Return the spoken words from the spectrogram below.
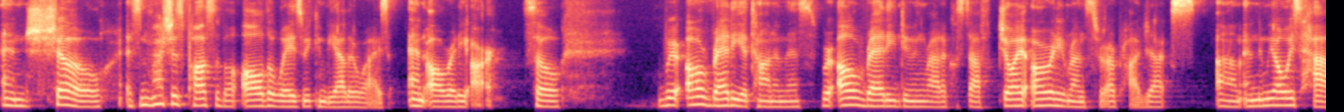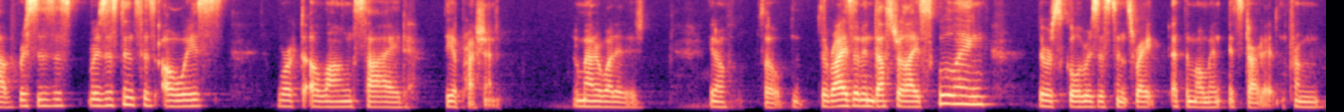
and show as much as possible all the ways we can be otherwise and already are. So we're already autonomous. We're already doing radical stuff. Joy already runs through our projects. Um, and we always have. Resist- resistance has always worked alongside the oppression, no matter what it is. You know, so the rise of industrialized schooling, there was school resistance right at the moment it started. From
